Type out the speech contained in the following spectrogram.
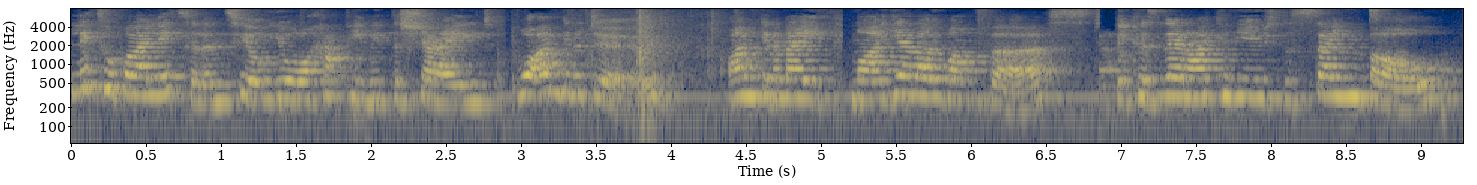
little by little until you're happy with the shade. What I'm going to do, I'm going to make my yellow one first because then I can use the same bowl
